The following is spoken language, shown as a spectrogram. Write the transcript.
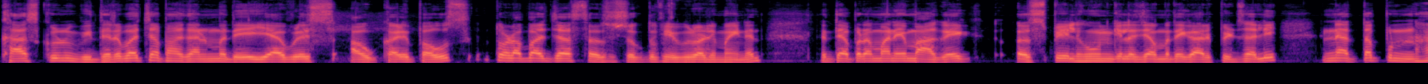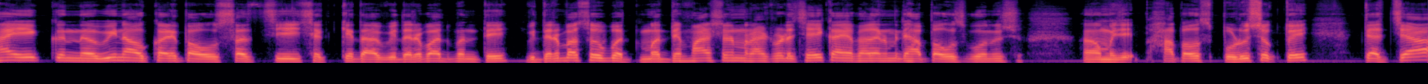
खास करून विदर्भाच्या भागांमध्ये यावेळेस अवकाळी पाऊस थोडाफार जास्त असू शकतो फेब्रुवारी महिन्यात. तर त्याप्रमाणे मागे एक स्पेल होऊन गेला ज्यामध्ये गारपीट झाली आणि आता पुन्हा एक नवीन अवकाळी पावसाची शक्यता विदर्भात बनते. विदर्भासोबत मध्य महाराष्ट्र आणि मराठवाड्याच्याही काही भागांमध्ये हा पाऊस बनू श म्हणजे हा पाऊस पडू शकतोय. त्याच्या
